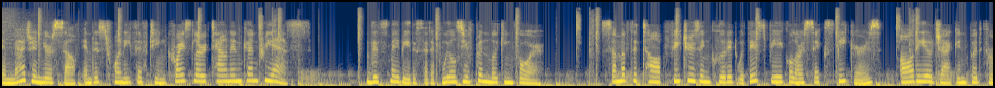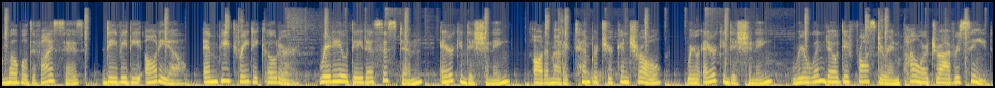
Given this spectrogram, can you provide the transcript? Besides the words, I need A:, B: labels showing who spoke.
A: Imagine yourself in this 2015 Chrysler Town & Country S. This may be the set of wheels you've been looking for. Some of the top features included with this vehicle are 6 speakers, audio jack input for mobile devices, DVD audio, MP3 decoder, radio data system, air conditioning, automatic temperature control, rear air conditioning, rear window defroster and power driver seat.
